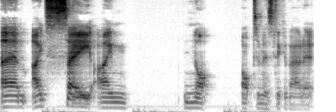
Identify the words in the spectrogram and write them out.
um, I'd say I'm not optimistic about it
